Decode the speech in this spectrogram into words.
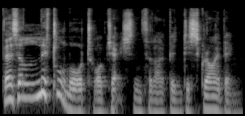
There's a little more to objections than I've been describing.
